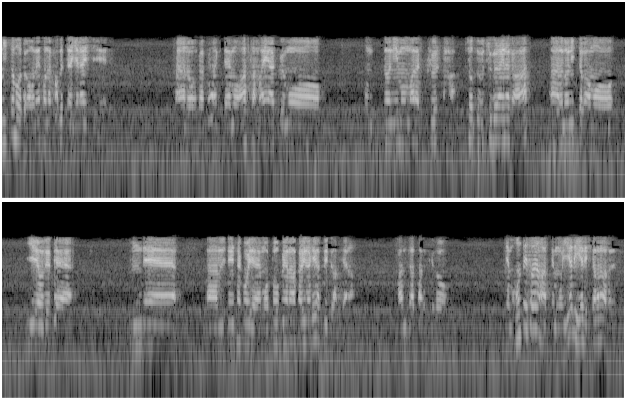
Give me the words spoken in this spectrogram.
ニット帽とかもね、そんな被っちゃいけないし、あの、学ラン着て、もう朝早くもう、本当にもうまだく、はちょっと薄暗い中、あの、土日とかも家を出て、んで、あの、自転車こいで、もう豆腐屋の明かりだけがついてたみたいな感じだったんですけど、でも本当にそういうのがあって、もう嫌で嫌で仕方なかったですよ。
